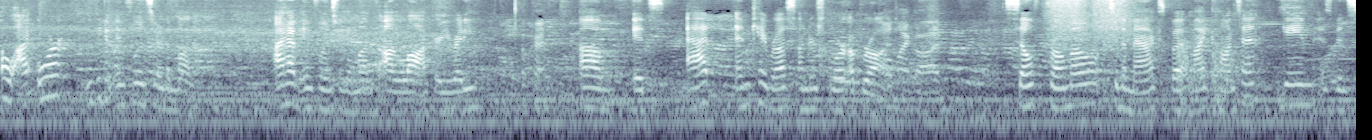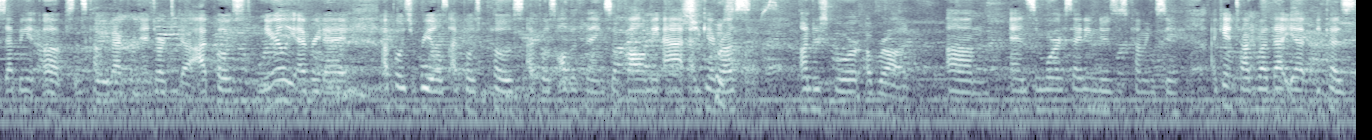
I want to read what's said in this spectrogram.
Oh, I or we could do influencer of the month. I have influencer of the month on lock. Are you ready? Okay. Um, it's at mkruss underscore abroad. Oh my god. self promo to the max, but my content game has been stepping it up since coming back from Antarctica. I post nearly every day. I post reels, I post posts, I post all the things. So follow me at mkruss underscore abroad. Um, and some more exciting news is coming soon. I can't talk about that yet because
